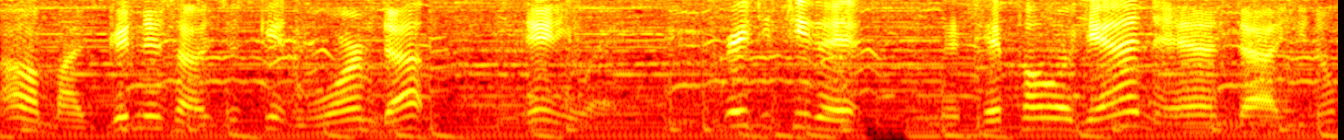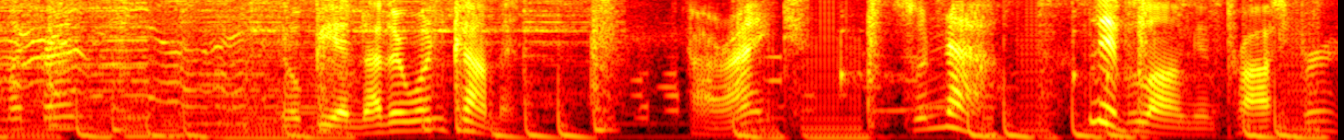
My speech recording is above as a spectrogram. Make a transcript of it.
Oh my goodness, I was just getting warmed up. Anyway, great to see the Miss Hippo again, and uh, you know, my friends, there'll be another one coming. All right. So now, live long and prosper.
